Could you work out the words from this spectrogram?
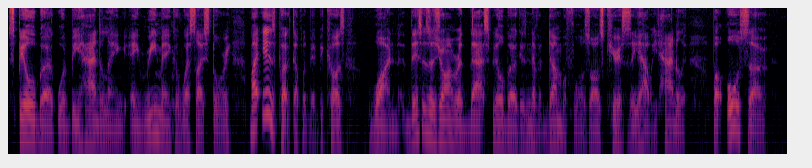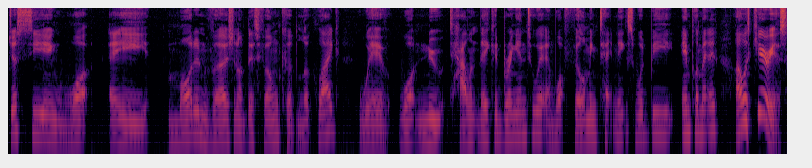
Spielberg would be handling a remake of West Side Story, my ears perked up a bit because one, this is a genre that Spielberg has never done before, so I was curious to see how he'd handle it. But also, just seeing what a modern version of this film could look like with what new talent they could bring into it and what filming techniques would be implemented, I was curious.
